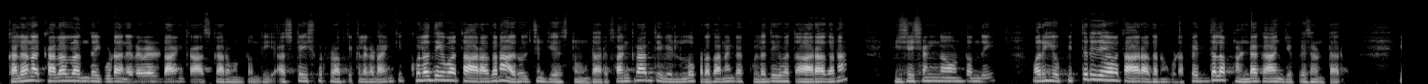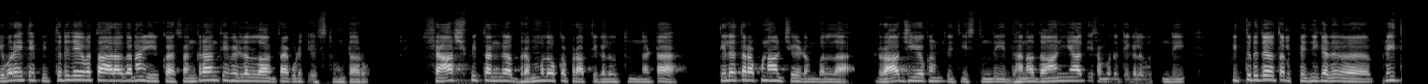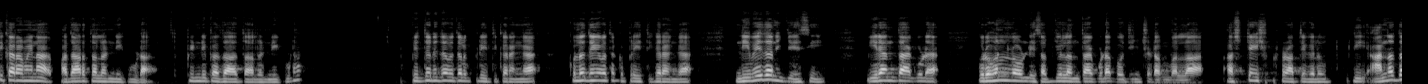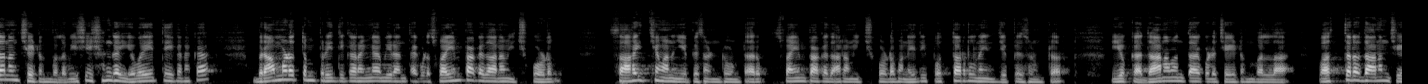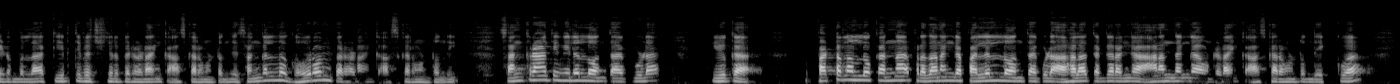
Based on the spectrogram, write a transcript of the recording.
కలన కళలందరి కూడా నెరవేరడానికి ఆస్కారం ఉంటుంది. అష్టైశ్వర ప్రాప్తి కలగడానికి కులదేవత ఆరాధన ఆలోచన చేస్తూ ఉంటారు. సంక్రాంతి వేళల్లో ప్రధానంగా కులదేవత ఆరాధన విశేషంగా ఉంటుంది. మరియు పితృదేవత ఆరాధన కూడా పెద్దల పండగ అని చెప్పేసి అంటారు. ఎవరైతే పితృదేవత ఆరాధన ఈ యొక్క సంక్రాంతి వేళల్లో అంతా కూడా చేస్తూ ఉంటారు శాశ్వతంగా బ్రహ్మలోక ప్రాప్తి కలుగుతుందట. తిలతర్పణాలు చేయడం వల్ల రాజయోగం తీస్తుంది ధన ధాన్యాది సమృద్ధి కలుగుతుంది. పితృదేవతల ప్రీతికర ప్రీతికరమైన పదార్థాలన్నీ కూడా పిండి పదార్థాలన్నీ కూడా పితృదేవతలకు ప్రీతికరంగా కులదేవతకు ప్రీతికరంగా నివేదన చేసి మీరంతా కూడా గృహంలో ఉండే సభ్యులంతా కూడా భుజించడం వల్ల అష్టేశ్వర ప్రాప్తి కలుగుతుంది. అన్నదానం చేయడం వల్ల విశేషంగా ఎవరైతే కనుక బ్రాహ్మణత్వం ప్రీతికరంగా మీరంతా కూడా స్వయంపాక దానం ఇచ్చుకోవడం సాహిత్యం అని చెప్పేసి అంటూ ఉంటారు. స్వయంపాక దానం ఇచ్చుకోవడం అనేది పొత్తర్లు అని చెప్పేసి ఉంటారు ఈ యొక్క దానం అంతా కూడా చేయడం వల్ల వస్త్ర దానం చేయడం వల్ల కీర్తి ప్రతిష్టలు పెరగడానికి ఆస్కారం ఉంటుంది. సంఘంలో గౌరవం పెరగడానికి ఆస్కారం ఉంటుంది. సంక్రాంతి వేళల్లో అంతా కూడా ఈ యొక్క పట్టణంలో కన్నా ప్రధానంగా పల్లెల్లో అంతా కూడా ఆహ్లాదకరంగా ఆనందంగా ఉండడానికి ఆస్కారం ఉంటుంది ఎక్కువ.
